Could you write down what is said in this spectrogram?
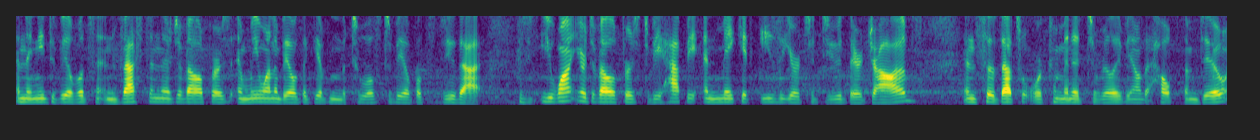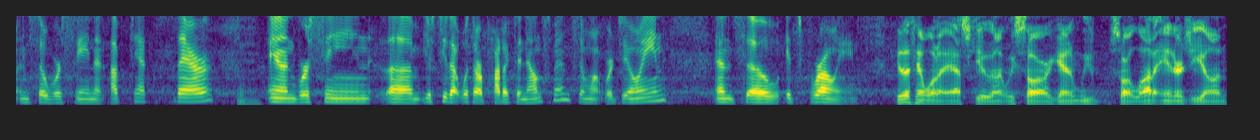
and they need to be able to invest in their developers, and we want to be able to give them the tools to be able to do that. Because you want your developers to be happy and make it easier to do their jobs, and so that's what we're committed to really being able to help them do, and so we're seeing an uptick there, and we're seeing, um, you'll see that with our product announcements and what we're doing, and so it's growing. The other thing I want to ask you, uh, we saw again, we saw a lot of energy on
